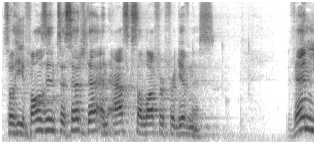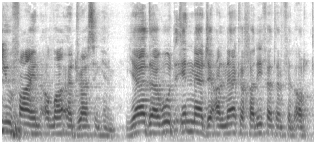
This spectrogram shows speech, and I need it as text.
So he falls into sajda and asks Allah for forgiveness. Then you find Allah addressing him, Ya Dawood, inna ja'alnaka khalifatan fil ard.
